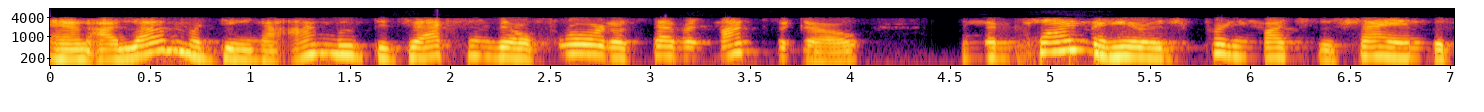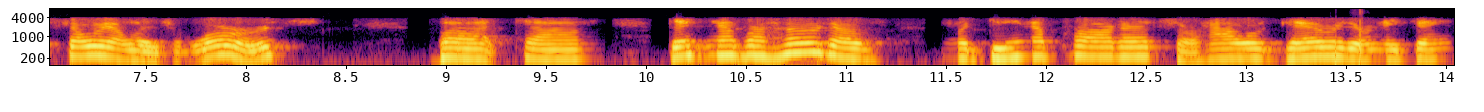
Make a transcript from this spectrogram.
And I love Medina. I moved to Jacksonville, Florida seven months ago. And the climate here is pretty much the same. The soil is worse, but um, they've never heard of Medina products or Howard Garrett or anything.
